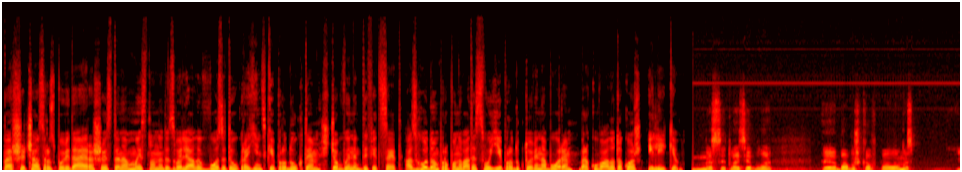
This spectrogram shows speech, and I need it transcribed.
Перший час розповідає, рашисти навмисно не дозволяли ввозити українські продукти, щоб виник дефіцит, а згодом пропонувати свої продуктові набори. Бракувало також і ліків. У нас ситуація була, е, бабушка впала у нас, і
